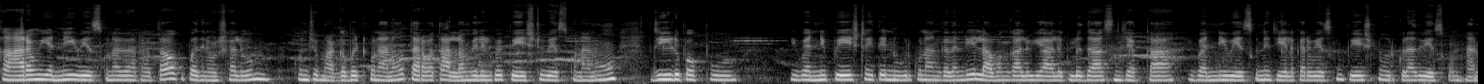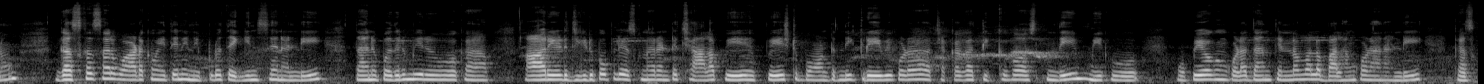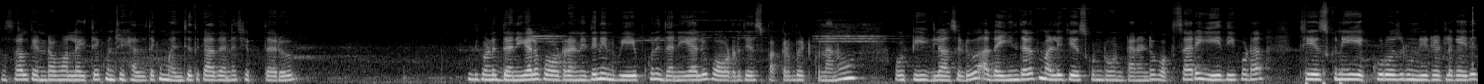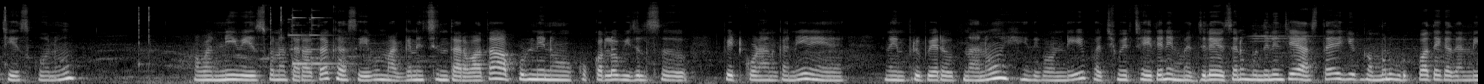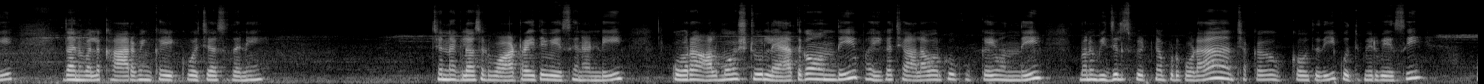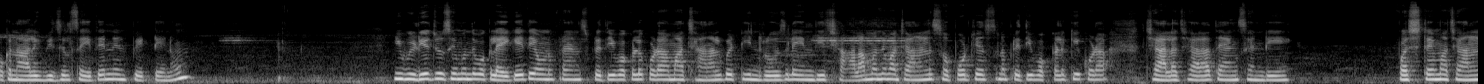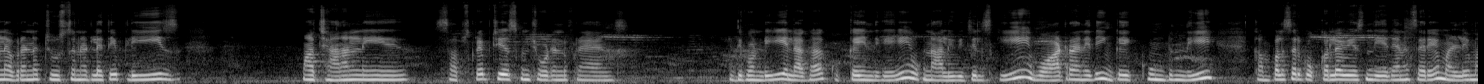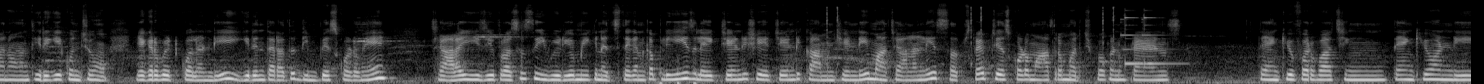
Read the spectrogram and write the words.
కారం ఇవన్నీ వేసుకున్న తర్వాత ఒక పది నిమిషాలు కొంచెం మగ్గబెట్టుకున్నాను. తర్వాత అల్లం వెల్లుల్లిపాయ పేస్ట్ వేసుకున్నాను. జీడిపప్పు ఇవన్నీ పేస్ట్ అయితే నూరుకున్నాను కదండి. లవంగాలు యాలకులు దాసిన చెక్క ఇవన్నీ వేసుకుని జీలకర్ర వేసుకుని పేస్ట్ నూరుకుని అది వేసుకుంటున్నాను. గసగసాలు వాడకం అయితే నేను ఎప్పుడో తగ్గించానండి దాని బదులు మీరు ఒక ఆరేడు జీడిపప్పులు వేసుకున్నారంటే చాలా పే పేస్ట్ బాగుంటుంది. గ్రేవీ కూడా చక్కగా తిక్కుగా వస్తుంది. మీకు ఉపయోగం కూడా. దాన్ని తినడం వల్ల బలం కూడానండి. గసగసాలు తినడం వల్ల అయితే కొంచెం హెల్త్కి మంచిది కాదని చెప్తారు. ఇదిగోండి ధనియాల పౌడర్ అనేది నేను వేపుకుని ధనియాలు పౌడర్ చేసి పక్కన పెట్టుకున్నాను. ఒక టీ గ్లాసుడు. అది అయిన తర్వాత మళ్ళీ చేసుకుంటూ ఉంటానండి. ఒకసారి ఏది కూడా చేసుకుని ఎక్కువ రోజులు ఉండేటట్లుగా అయితే చేసుకోను. అవన్నీ వేసుకున్న తర్వాత కాసేపు మగ్గనిచ్చిన తర్వాత అప్పుడు నేను కుక్కర్లో విజిల్స్ పెట్టుకోవడానికని నేను ప్రిపేర్ అవుతున్నాను. ఇదిగోండి పచ్చిమిర్చి అయితే నేను మధ్యలో వేసాను. ముందు నుంచే వేస్తే ఈ గమ్మును ఉడికిపోతాయి కదండి. దానివల్ల కారం ఇంకా ఎక్కువ వచ్చేస్తుందని. చిన్న గ్లాసుడు వాటర్ అయితే వేసానండి. కూర ఆల్మోస్ట్ లేతగా ఉంది. పైగా చాలా వరకు కుక్ అయి ఉంది. మనం విజిల్స్ పెట్టినప్పుడు కూడా చక్కగా కుక్ అవుతుంది. కొత్తిమీర వేసి ఒక నాలుగు విజిల్స్ అయితే నేను పెట్టాను. ఈ వీడియో చూసే ముందు ఒక లైక్ అయితే ఇవ్వండి ఫ్రెండ్స్. ప్రతి ఒక్కళ్ళు కూడా మా ఛానల్ పెట్టి ఇన్ని రోజులైంది. చాలామంది మా ఛానల్ని సపోర్ట్ చేస్తున్న ప్రతి ఒక్కరికి కూడా చాలా చాలా థ్యాంక్స్ అండి. ఫస్ట్ టైం మా ఛానల్ని ఎవరైనా చూస్తున్నట్లయితే ప్లీజ్ మా ఛానల్ని సబ్స్క్రైబ్ చేసుకుని చూడండి ఫ్రెండ్స్. ఇదిగోండి ఇలాగా కుక్ అయింది. ఒక నాలుగు విజిల్స్కి వాటర్ అనేది ఇంకా ఎక్కువ ఉంటుంది. కంపల్సరీ కుక్కర్లో వేసింది ఏదైనా సరే మళ్ళీ మనం తిరిగి కొంచెం ఎగరబెట్టుకోవాలండి. ఎగిరిన తర్వాత దింపేసుకోవడమే చాలా ఈజీ ప్రాసెస్. ఈ వీడియో మీకు నచ్చితే కనుక ప్లీజ్ లైక్ చేయండి షేర్ చేయండి కామెంట్ చేయండి. మా ఛానల్ని సబ్స్క్రైబ్ చేసుకోవడం మాత్రం మర్చిపోకండి friends. Thank you for watching. Thank you అండి.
